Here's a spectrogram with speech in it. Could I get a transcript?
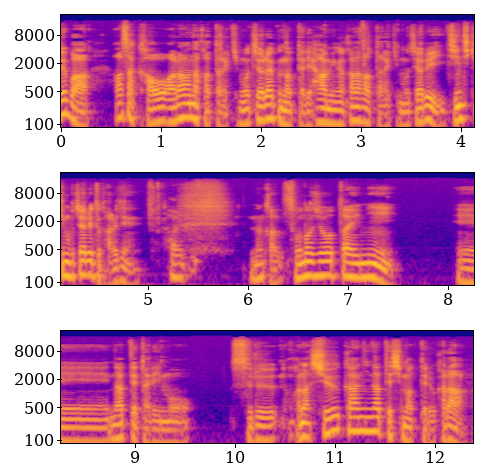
例えば、朝顔を洗わなかったら気持ち悪くなったり、歯磨かなかったら気持ち悪い、一日気持ち悪いとかあるじゃないはい。なんか、その状態に、えー、なってたりもするのかな習慣になってしまってるから、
